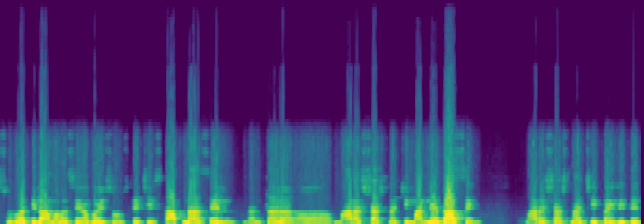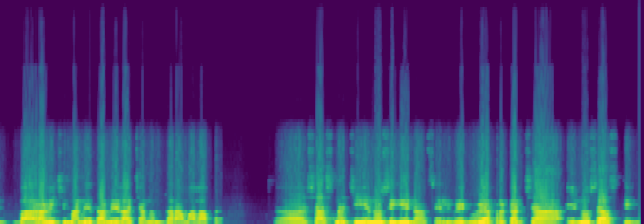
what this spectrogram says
सुरुवातीला आम्हाला सेवाभावी संस्थेची स्थापना असेल नंतर महाराष्ट्र शासनाची मान्यता असेल महाराष्ट्र शासनाची पहिली ते बारावीची मान्यता मिळाल्याच्या नंतर आम्हाला शासनाची एनओसी घेणं असेल वेगवेगळ्या प्रकारच्या एनओसी असतील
